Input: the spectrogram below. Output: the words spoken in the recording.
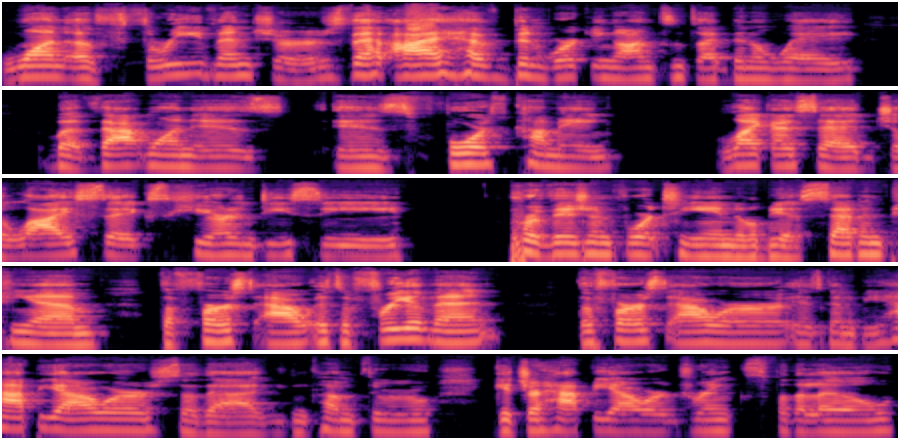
one of three ventures that I have been working on since I've been away, but that one is is forthcoming. Like I said, July 6th here in DC, Provision 14. It'll be at 7 p.m. The first hour, is a free event. The first hour is going to be happy hour so that you can come through, get your happy hour drinks for the low.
